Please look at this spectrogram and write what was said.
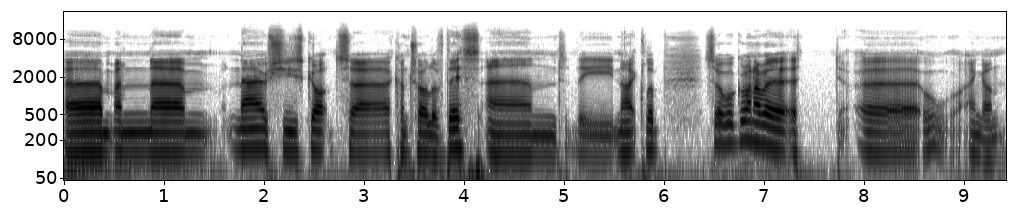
um, and um, now she's got uh, control of this and the nightclub. So we'll go and have a. a uh, oh, hang on.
